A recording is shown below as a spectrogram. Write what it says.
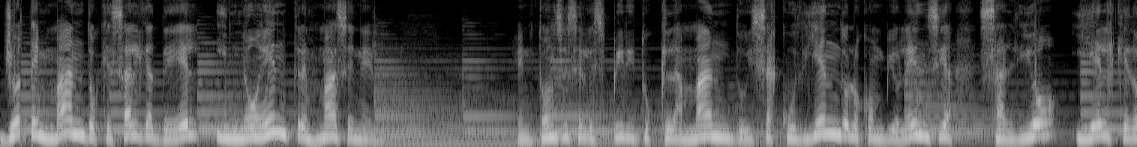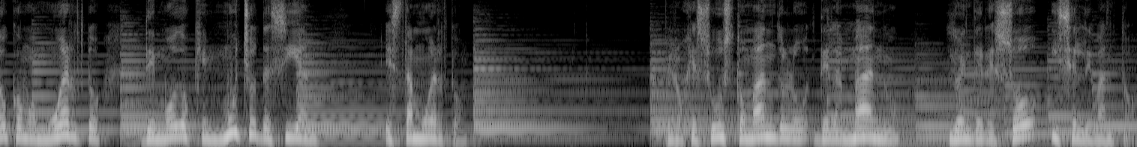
yo te mando que salgas de él y no entres más en él. Entonces el espíritu, clamando y sacudiéndolo con violencia, salió y él quedó como muerto, de modo que muchos decían, está muerto. Pero Jesús tomándolo de la mano, lo enderezó y se levantó.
